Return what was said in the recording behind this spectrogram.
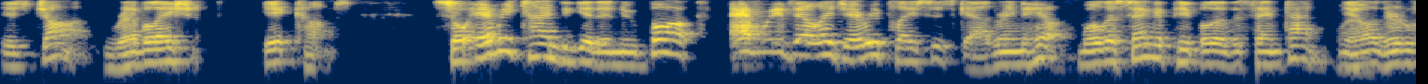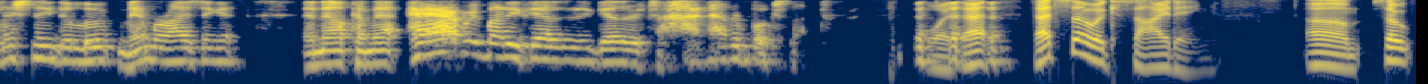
is John, Revelation. It comes. So every time they get a new book, every village, every place is gathering to hear. Well, the Senga people at the same time. Wow. You know, they're listening to Luke, memorizing it, and now come out. Everybody gathered together. It's another book's done. Boy, that that's so exciting. Um, so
